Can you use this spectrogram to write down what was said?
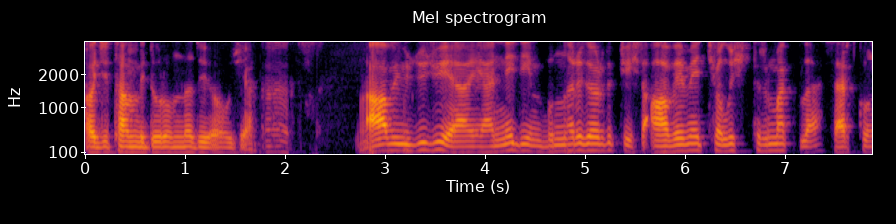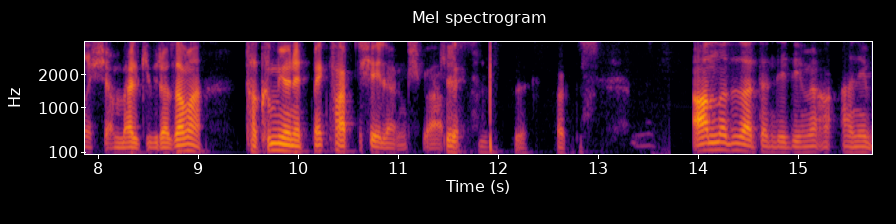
acıtan bir durumda diyor hoca. Evet. Abi üzücü ya. Yani ne diyeyim bunları gördükçe işte AVM çalıştırmakla sert konuşacağım belki biraz ama takım yönetmek farklı şeylermiş be abi. Kesinlikle. Haklısın. Anladı zaten dediğimi. Hani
